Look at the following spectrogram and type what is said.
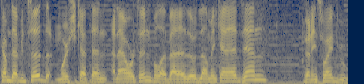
Comme d'habitude, moi je suis Captain Adam Horton pour la balado de l'armée canadienne. Prenez soin de vous.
